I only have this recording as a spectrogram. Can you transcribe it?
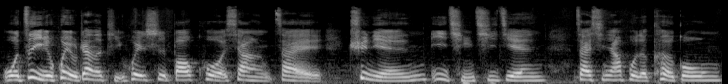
我自己会有这样的体会，是包括像在去年疫情期间，在新加坡的客工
